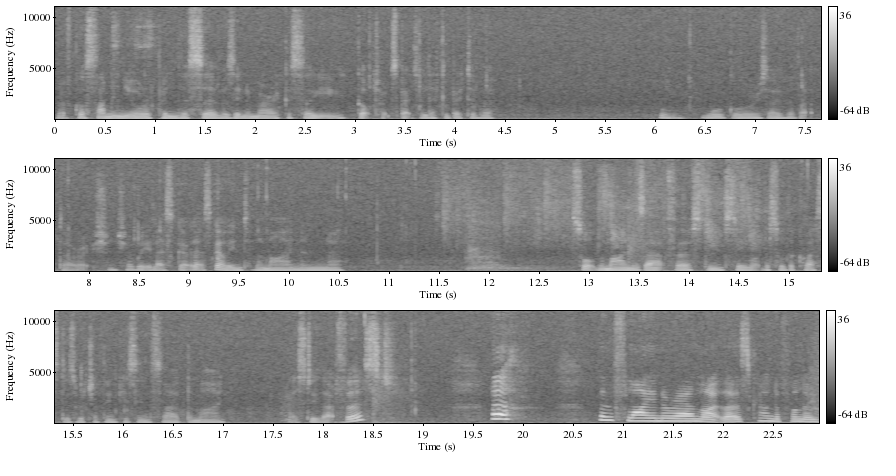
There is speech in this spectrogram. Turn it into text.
But of course I'm in Europe and the server's in America, so you've got to expect a little bit of a... Ooh, Wargore is over that direction. Shall we? Let's go, let's go into the mine and uh, sort the miners out first and see what this other quest is, which I think is inside the mine. Let's do that first. Ah! Them flying around like that is kind of funny.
